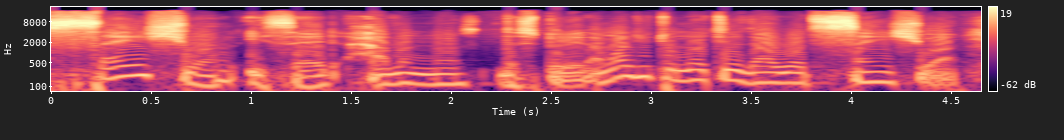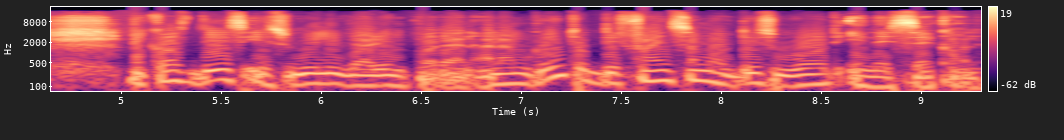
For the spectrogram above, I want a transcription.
sensual is said, having not the spirit. I want you to notice that word sensual because this is really very important. And I'm going to define some of this word in a second.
